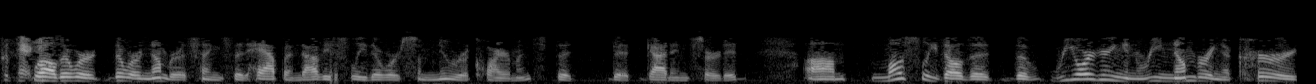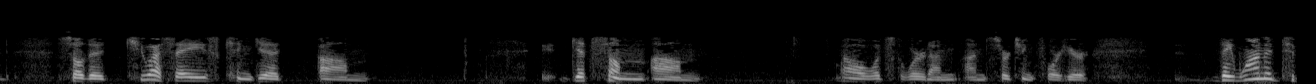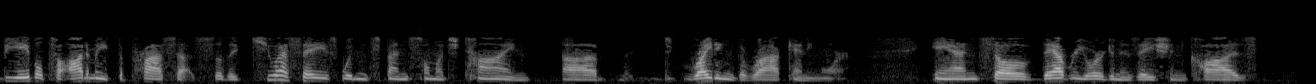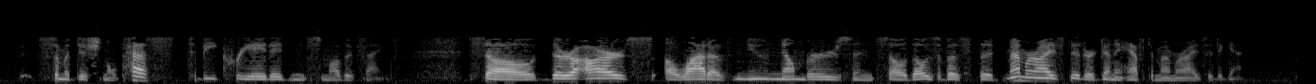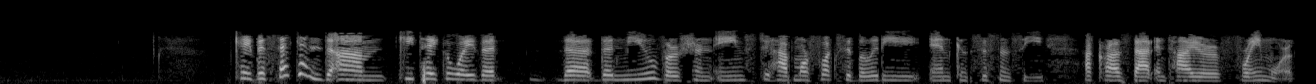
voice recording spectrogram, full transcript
preparedness? Well, there were there were a number of things that happened. Obviously, there were some new requirements that that got inserted. Um, mostly, though, the the reordering and renumbering occurred so the QSAs can get um, get some um, oh what's the word I'm I'm searching for here they wanted to be able to automate the process so that QSAs wouldn't spend so much time uh, writing the ROC anymore. And so that reorganization caused some additional tests to be created and some other things. So there are a lot of new numbers, and so those of us that memorized it are going to have to memorize it again. Okay, the second um, key takeaway that the, the new version aims to have more flexibility and consistency across that entire framework.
